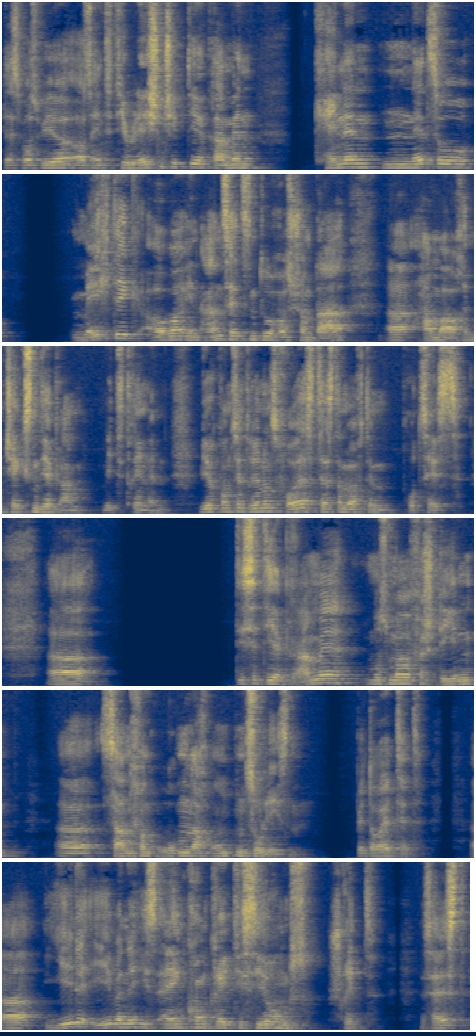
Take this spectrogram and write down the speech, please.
das, was wir aus Entity Relationship Diagrammen kennen, nicht so mächtig, aber in Ansätzen durchaus schon da, äh, haben wir auch im Jackson-Diagramm mit drinnen. Wir konzentrieren uns vorerst erst einmal auf den Prozess. Äh, diese Diagramme muss man verstehen, äh, sind von oben nach unten zu lesen. Bedeutet, äh, jede Ebene ist ein Konkretisierungsschritt. Das heißt,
